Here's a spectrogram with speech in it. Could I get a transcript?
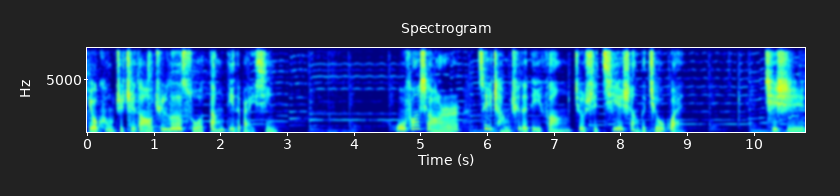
有空只知道去勒索当地的百姓。五方小儿。最常去的地方就是街上的酒馆。其实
